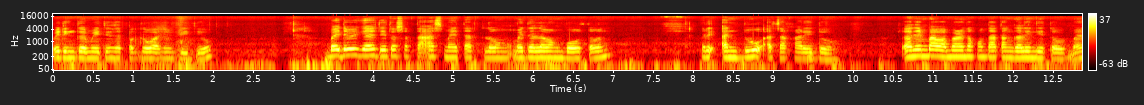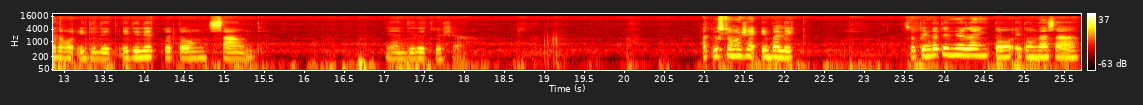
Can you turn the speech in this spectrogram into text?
pwedeng gamitin sa paggawa ng video. By the way guys, dito sa taas may tatlong, may dalawang button. Undo at saka redo. So, halimbawa, meron akong tatanggalin dito. Meron akong i-delete. I-delete ko tong sound. Yan, delete ko siya. At gusto mo siya ibalik So, pindutin nyo lang ito, itong nasa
